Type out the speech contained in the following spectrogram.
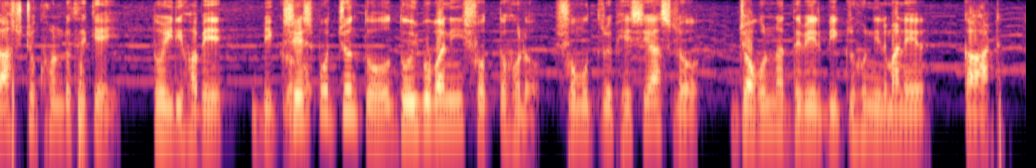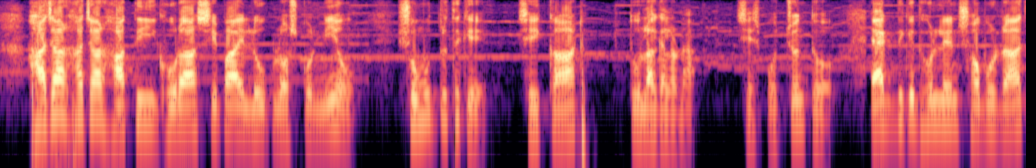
কাষ্ঠখণ্ড থেকেই তৈরি হবে শেষ পর্যন্ত দৈববাণী সত্য হলো, সমুদ্র ভেসে আসলো জগন্নাথ দেবের বিগ্রহ নির্মাণের কাঠ। হাজার হাজার হাতি, ঘোড়া, সেপাই, লোক, লস্কর নিয়েও সমুদ্র থেকে সেই কাঠ তোলা গেল না। শেষ পর্যন্ত একদিকে ধরলেন সবররাজ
